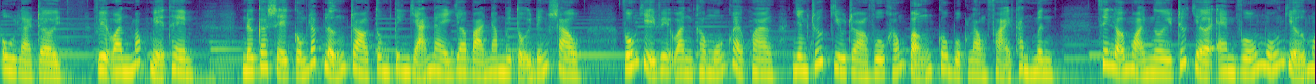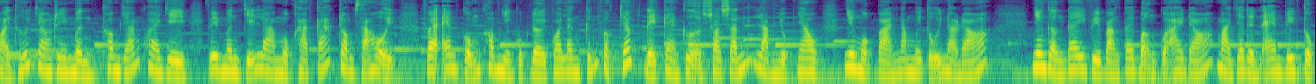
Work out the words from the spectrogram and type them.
u là trời. Vì Oanh móc mỉa thêm. Nữ ca sĩ cũng lấp lửng trò tung tin giả này do bà 50 tuổi đứng sau. Vốn dĩ Vi Oanh không muốn khoe khoang, nhưng trước chiêu trò vu khống bẩn, cô buộc lòng phải thanh minh. Xin lỗi mọi người, trước giờ em vốn muốn giữ mọi thứ cho riêng mình, không dám khoe gì vì mình chỉ là một hạt cát trong xã hội và em cũng không nhìn cuộc đời qua lăng kính vật chất để càng cửa so sánh, làm nhục nhau như một bà 50 tuổi nào đó. Nhưng gần đây vì bàn tay bận của ai đó mà gia đình em liên tục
